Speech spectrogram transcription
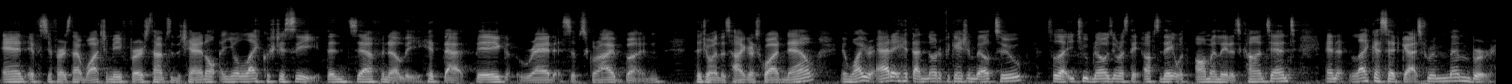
And if it's your first time watching me, first time to the channel, and you'll like what you see, then definitely hit that big red subscribe button to join the Tiger Squad now. And while you're at it, hit that notification bell too, so that YouTube knows you want to stay up to date with all my latest content. And like I said, guys, remember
